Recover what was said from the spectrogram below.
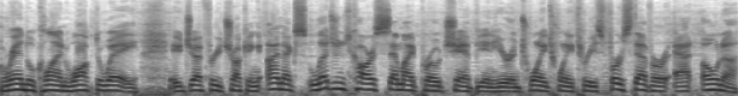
Randall Klein walked away, a Jeffrey Trucking Inex Legends Car Semi Pro champion here in 2023's first ever at ONA.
